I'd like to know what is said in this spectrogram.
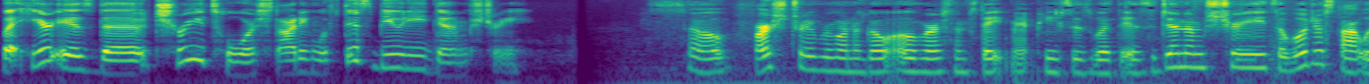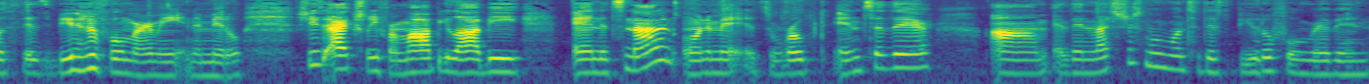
But here is the tree tour starting with this beauty Denim's tree. So first tree we're going to go over some statement pieces with is Denim's tree. So we'll just start with this beautiful mermaid in the middle. She's actually from Hobby Lobby and it's not an ornament. It's roped into there. Um, and then let's just move on to this beautiful ribbon.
